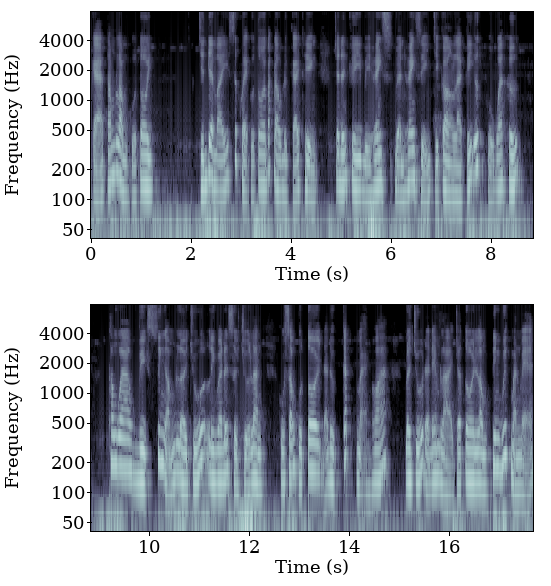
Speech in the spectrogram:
cả tấm lòng của tôi. Chính đêm ấy, sức khỏe của tôi bắt đầu được cải thiện cho đến khi bị hoen, bệnh hoen xiển chỉ còn là ký ức của quá khứ. Thông qua việc suy ngẫm lời Chúa liên quan đến sự chữa lành, cuộc sống của tôi đã được cách mạng hóa. Lời Chúa đã đem lại cho tôi lòng tin quyết mạnh mẽ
